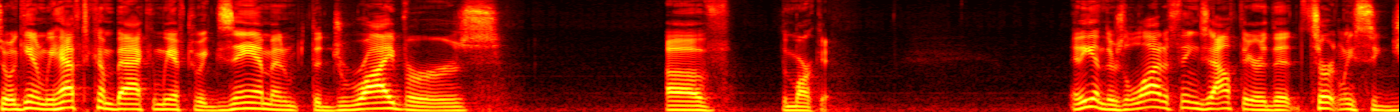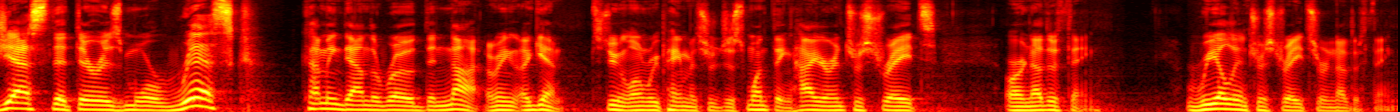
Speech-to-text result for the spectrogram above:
So, again, we have to come back and we have to examine the drivers of the market. And again, there's a lot of things out there that certainly suggest that there is more risk coming down the road than not. I mean, again, student loan repayments are just one thing, higher interest rates are another thing, real interest rates are another thing.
